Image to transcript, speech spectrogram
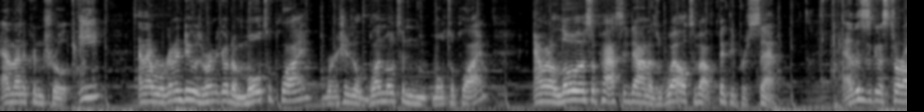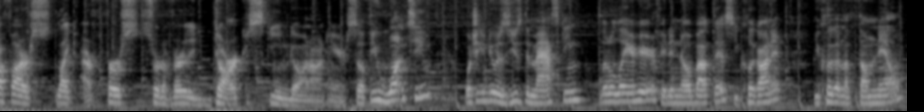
and then Control E. And then what we're gonna do is we're gonna go to multiply. We're gonna change the blend mode to multiply. And we're gonna lower this opacity down as well to about 50%. And this is going to start off our like our first sort of very dark scheme going on here. So if you want to, what you can do is use the masking little layer here. If you didn't know about this, you click on it, you click on the thumbnail,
